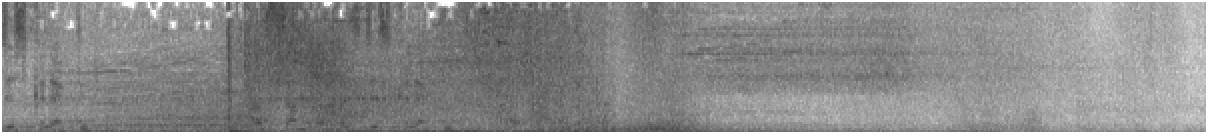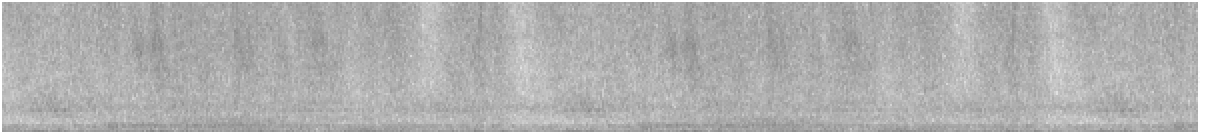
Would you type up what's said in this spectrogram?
Disconnected.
